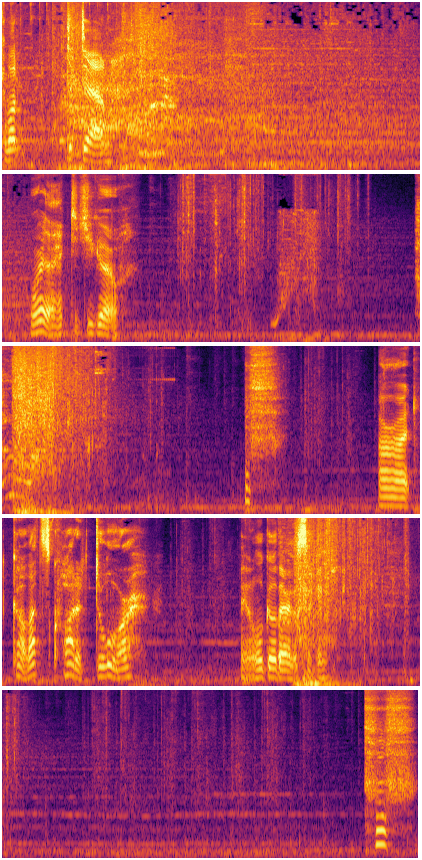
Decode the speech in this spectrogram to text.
Come on, get down. Where the heck did you go? Oof. Alright, god, that's quite a door. Hang we'll go there in a second. Poof.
